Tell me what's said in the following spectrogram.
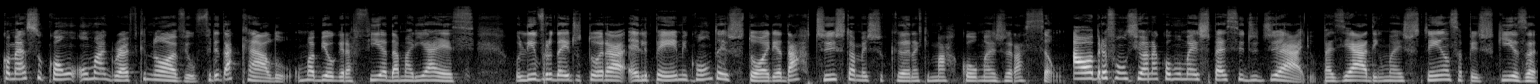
Começo com uma graphic novel, Frida Kahlo, uma biografia da Maria S. O livro da editora LPM conta a história da artista mexicana que marcou uma geração. A obra funciona como uma espécie de diário. Baseada em uma extensa pesquisa,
